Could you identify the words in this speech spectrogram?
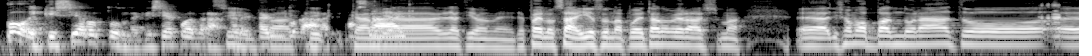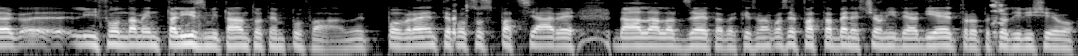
poi che sia rotonda, che sia quadrata, sì, infatti, cambia relativamente. Poi lo sai, io sono napoletano verace, ma eh, diciamo abbandonato eh, i fondamentalismi tanto tempo fa. Poi veramente posso spaziare dalla alla Z perché se una cosa è fatta bene c'è un'idea dietro e perciò ti dicevo,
